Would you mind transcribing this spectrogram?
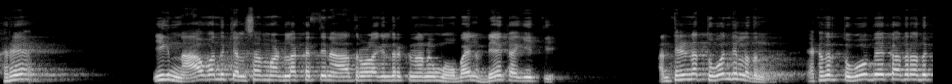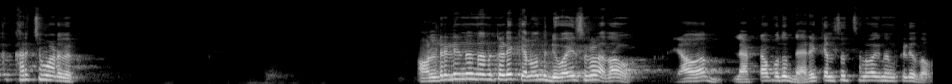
ಖರೆ, ಈಗ ನಾವೊಂದು ಕೆಲಸ ಮಾಡ್ಲಕತ್ತೀನಿ, ಅದ್ರೊಳಗೆ ನನಗೆ ಮೊಬೈಲ್ ಬೇಕಾಗೈತಿ. ಅಂತೇಳಿ ನಾ ತಗೊಂಡಿಲ್ಲ ಅದನ್ನ. ಯಾಕಂದ್ರೆ ತಗೋಬೇಕಾದ್ರೆ ಅದಕ್ಕೆ ಖರ್ಚು ಮಾಡ್ಬೇಕು. ಆಲ್ರೆಡಿನ ನನ್ನ ಕಡೆ ಕೆಲವೊಂದು ಡಿವೈಸ್ಗಳು ಅದಾವ. ಯಾವ ಲ್ಯಾಪ್ಟಾಪ್ ಅದು ಬೇರೆ ಕೆಲಸದ ಸಲುವಾಗಿ ನನ್ನ ಕಡೆ ಅದಾವ.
